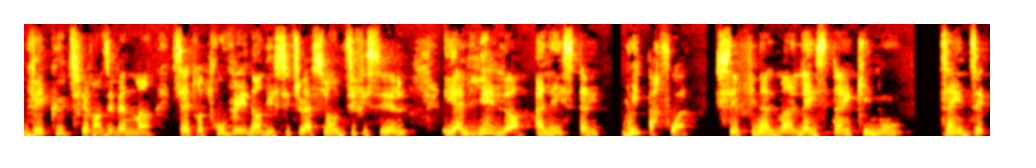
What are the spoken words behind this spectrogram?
vécu différents événements, s'être trouvé dans des situations difficiles et allier là à l'instinct. Oui, parfois, c'est finalement l'instinct qui nous indique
